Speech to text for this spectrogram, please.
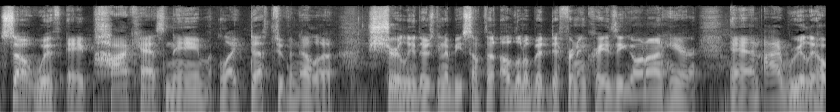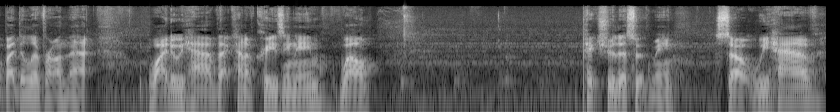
So, with a podcast name like Death to Vanilla, surely there's going to be something a little bit different and crazy going on here, and I really hope I deliver on that. Why do we have that kind of crazy name? Well, picture this with me. So, we have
